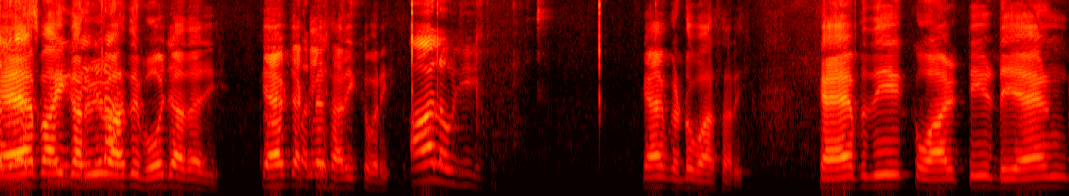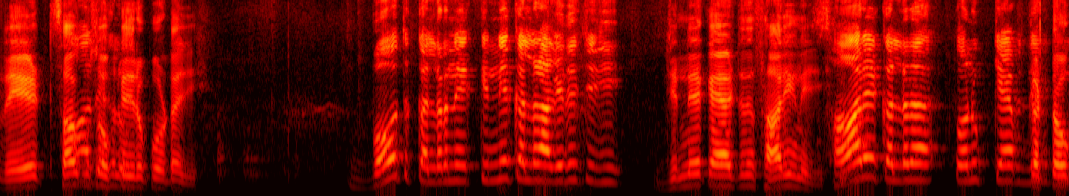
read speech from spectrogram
ਕੈਪ ਆਈ ਗਰਮੀ। ਵਾਸਤੇ ਬਹੁਤ ਜ਼ਿਆਦਾ ਜੀ। ਕੈਪ ਚੱਕ ਲੈ ਸਾਰੀ ਇੱਕ ਵਾਰੀ। ਆ ਲਓ ਜੀ। ਕੈਪ ਕੱਢੋ ਬਾਹਰ ਸਾਰੀ। ਕੈਪ ਦੀ ਕੁਆਲਿਟੀ ਡਿਜ਼ਾਈਨ ਰੇਟ ਸਭ ਕੁਝ ਓਕੇ ਦੀ ਰਿਪੋਰਟ ਹੈ ਜੀ। ਬਹੁਤ ਕਲਰ ਨੇ। ਕਿੰਨੇ ਕਲਰ ਆ ਗਏ ਇਹਦੇ ਚ ਜੀ? ਜਿੰਨੇ ਕੈਪ ਚ ਸਾਰੀ ਨੇ ਜੀ। ਸਾਰੇ ਕਲਰ ਤੁਹਾਨੂੰ ਕੈਪ ਦੇ ਘੱਟੋ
